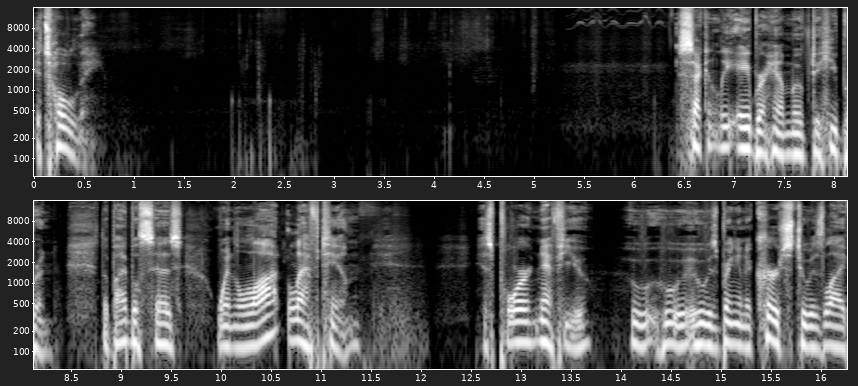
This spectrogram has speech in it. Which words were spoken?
It's holy. Secondly, Abraham moved to Hebron. The Bible says when Lot left him, his poor nephew, who, who, who was bringing a curse to his life.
